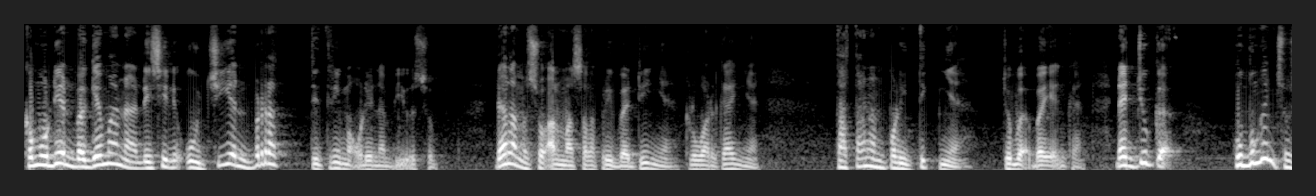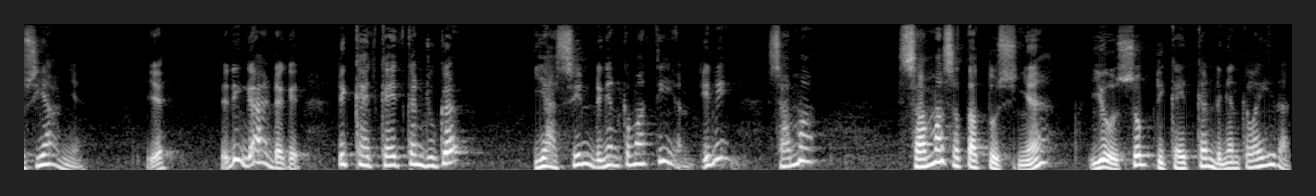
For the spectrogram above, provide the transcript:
Kemudian bagaimana di sini ujian berat diterima oleh Nabi Yusuf dalam soal masalah pribadinya, keluarganya, tatanan politiknya. Coba bayangkan. Dan juga hubungan sosialnya. Ya. Jadi nggak ada kayak dikait-kaitkan juga Yasin dengan kematian. Ini sama sama statusnya Yusuf dikaitkan dengan kelahiran.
